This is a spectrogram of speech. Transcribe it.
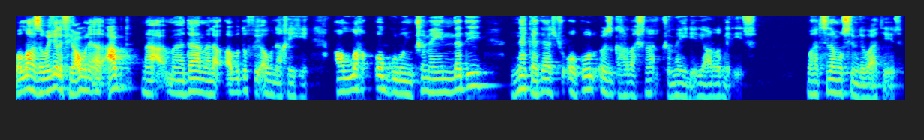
Vallah azza və cəllə fi auni abd ma dama abdu fi auni axihi. Allah o qulun köməyindədir, nə qədər ki o qul öz qardaşına kömək edir, yardım edir. Bu hədisdə Müslim rivayət edir.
